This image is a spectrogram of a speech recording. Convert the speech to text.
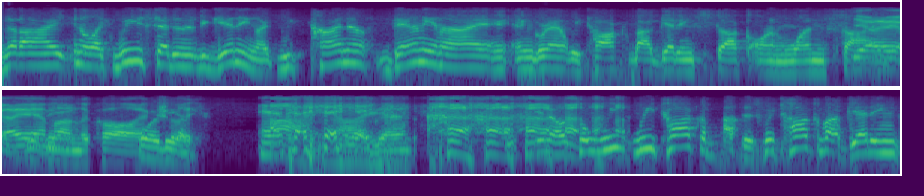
that I, you know, like we said in the beginning, like we kind of, Danny and I and Grant, we talk about getting stuck on one side. Yeah, I, I am on the call actually. Ah, you know, so we, we talk about this. We talk about getting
